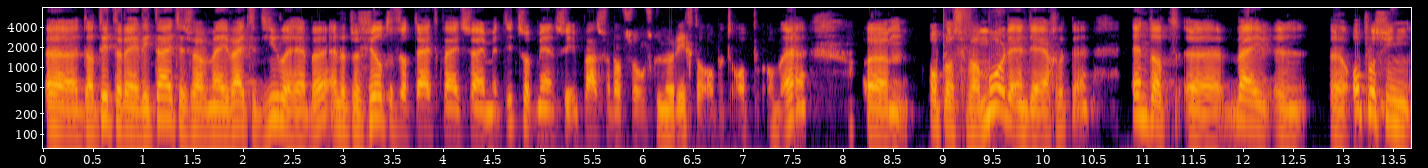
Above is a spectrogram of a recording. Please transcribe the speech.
Uh, dat dit de realiteit is waarmee wij te dealen hebben. En dat we veel te veel tijd kwijt zijn met dit soort mensen. In plaats van dat we ons kunnen richten op het op, op, um, oplossen van moorden en dergelijke. En dat wij een oplossing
